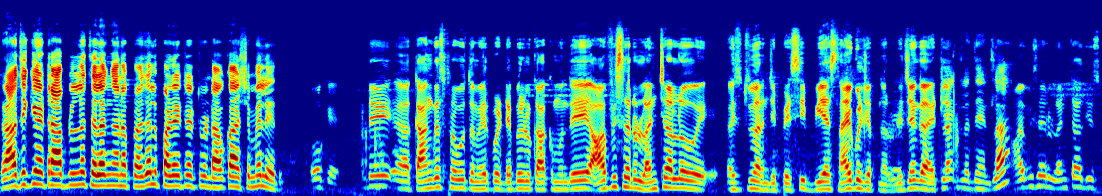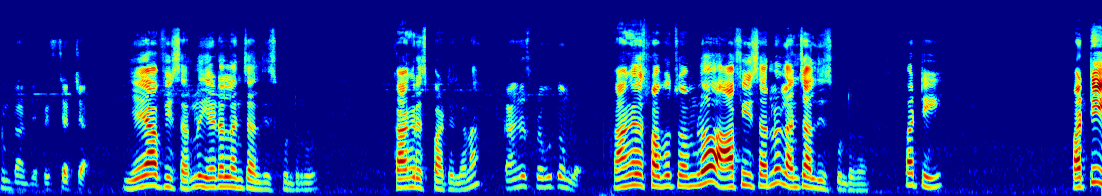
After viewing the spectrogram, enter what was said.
రాజకీయ ట్రాప్లలో తెలంగాణ ప్రజలు పడేటటువంటి అవకాశమే లేదు. ఓకే. అంటే కాంగ్రెస్ ప్రభుత్వం ఏర్పడి డెబ్బై రోజులు కాకముందే ఆఫీసర్లు లంచాలు ఇస్తున్నారని చెప్పేసి బిఎస్ నాయకులు చెప్తున్నారు. నిజంగా ఎట్లా? దేంట్లో ఆఫీసర్లు లంచాలు తీసుకుంటా అని చెప్పేసి చర్చ. ఏ ఆఫీసర్లు ఏడ లంచాలు తీసుకుంటారు కాంగ్రెస్ పార్టీలోనా? కాంగ్రెస్ ప్రభుత్వంలో. కాంగ్రెస్ ప్రభుత్వంలో ఆఫీసర్లు లంచాలు తీసుకుంటున్నారు పట్టి పట్టి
